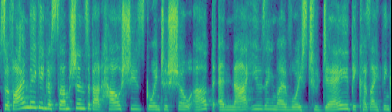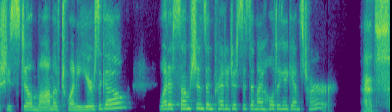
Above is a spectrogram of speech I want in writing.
So if I'm making assumptions about how she's going to show up and not using my voice today because I think she's still mom of 20 years ago, what assumptions and prejudices am I holding against her? That's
